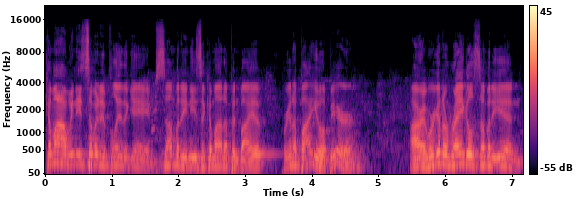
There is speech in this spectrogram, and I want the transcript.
Come on, we need somebody to play the game. Somebody needs to come on up and buy a. We're gonna buy you a beer. All right, we're gonna wrangle somebody in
